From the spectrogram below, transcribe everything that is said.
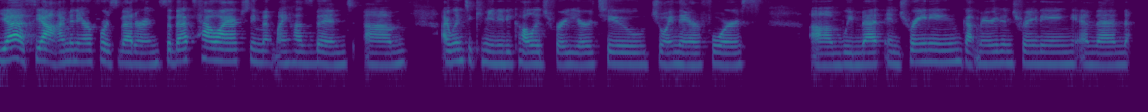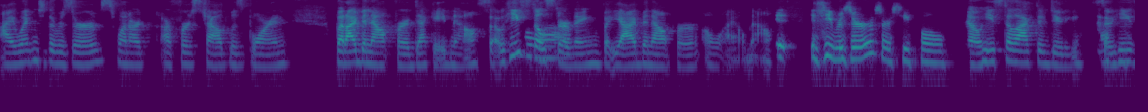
Yes, yeah, I'm an Air Force veteran. So that's how I actually met my husband. Um, I went to community college for a year or two, joined the Air Force. Um, we met in training, got married in training, and then I went into the reserves when our, our first child was born. But I've been out for a decade now. So he's still wow. serving, but yeah, I've been out for a while now. It, is he reserves or is he full? No, he's still active duty. So he's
